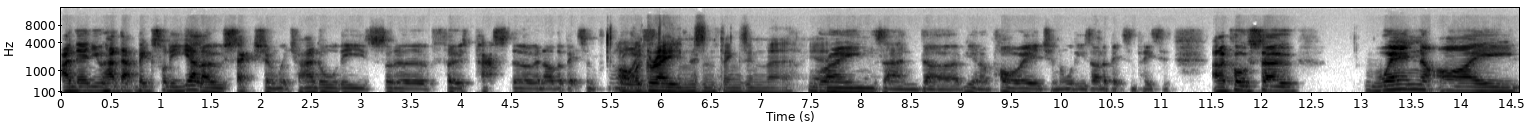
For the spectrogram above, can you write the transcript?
and then you had that big sort of yellow section which had all these sort of foods pasta and other bits and all the grains and things in there yeah. grains and uh, you know porridge and all these other bits and pieces and of course so when I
